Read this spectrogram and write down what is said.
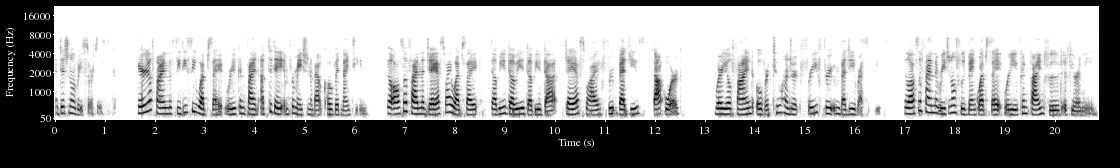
Additional resources. Here you'll find the CDC website where you can find up to date information about COVID 19. You'll also find the JSY website, www.jsyfruitveggies.org, where you'll find over 200 free fruit and veggie recipes. You'll also find the Regional Food Bank website where you can find food if you're in need.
